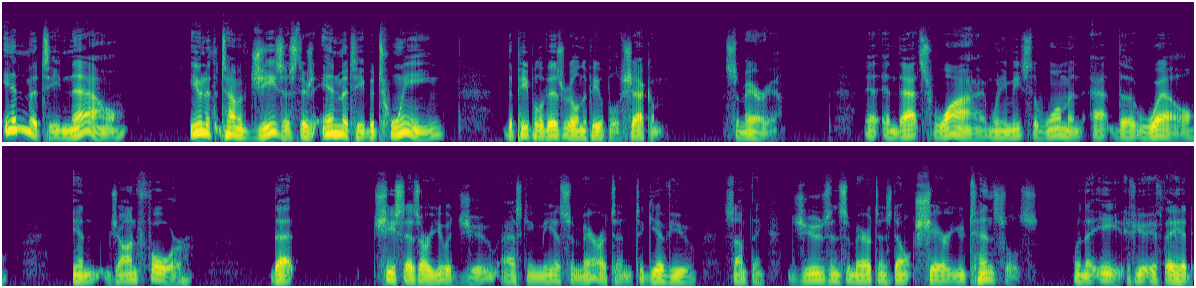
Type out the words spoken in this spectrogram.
enmity now, even at the time of Jesus, there's enmity between the people of Israel and the people of Shechem, Samaria. And, and that's why when he meets the woman at the well in John 4, that she says, Are you a Jew? asking me, a Samaritan, to give you something. Jews and Samaritans don't share utensils when they eat. If you if they had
